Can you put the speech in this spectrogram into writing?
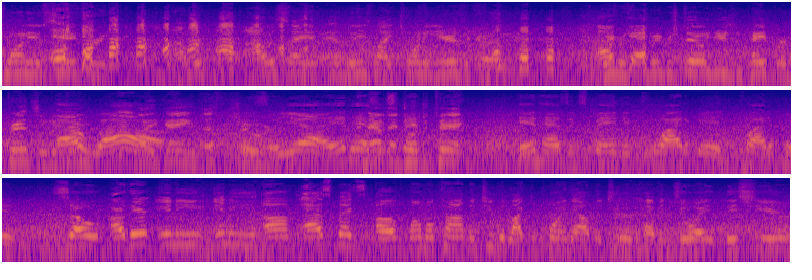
20th century, I would, I would say at least like 20 years ago. We, were, we were still using paper and pencil to, do, Oh, wow. to play games, that's for sure. So yeah, it has. and that was at Georgia Tech. It has expanded quite a bit, quite a bit. So, are there any any um, aspects of MomoCon that you would like to point out that you have enjoyed this year?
